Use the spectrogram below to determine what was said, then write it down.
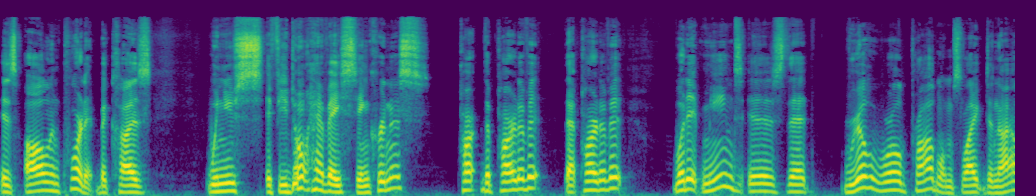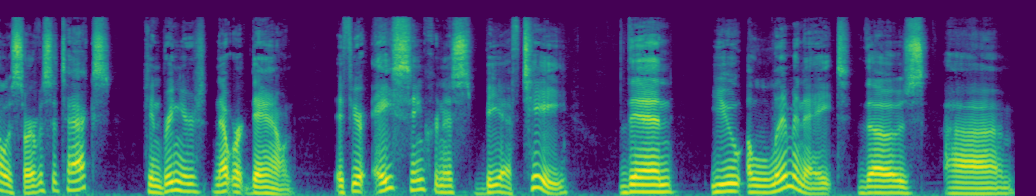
is all important because when you if you don't have asynchronous part the part of it that part of it what it means is that real world problems like denial of service attacks can bring your network down. If you're asynchronous bft then you eliminate those um,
